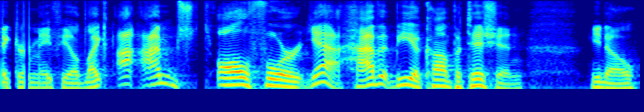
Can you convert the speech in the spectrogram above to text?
Baker Mayfield, like I, am all for yeah, have it be a competition. You know,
